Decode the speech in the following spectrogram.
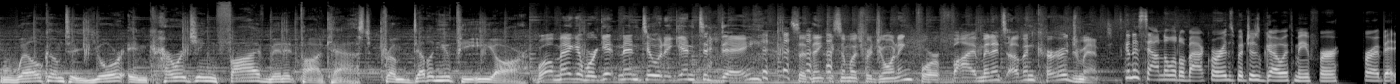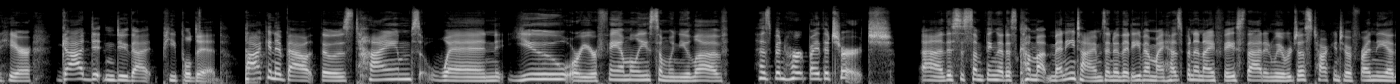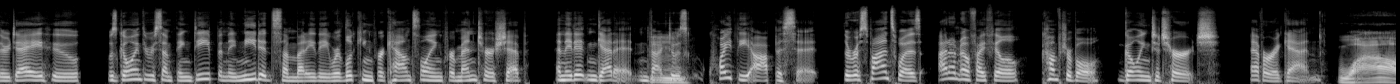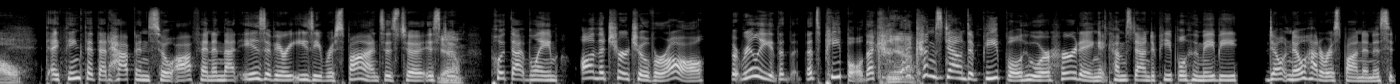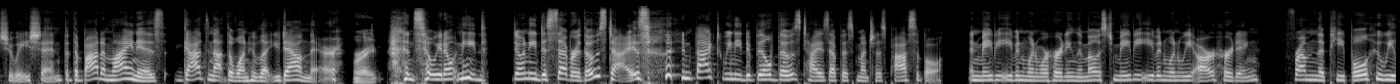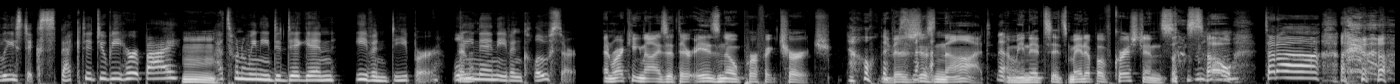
Welcome to your encouraging five minute podcast from WPER. Well, Megan, we're getting into it again today. so thank you so much for joining for five minutes of encouragement. It's going to sound a little backwards, but just go with me for for a bit here. God didn't do that, people did. Talking about those times when you or your family, someone you love, has been hurt by the church. Uh, this is something that has come up many times. I know that even my husband and I faced that. And we were just talking to a friend the other day who was going through something deep and they needed somebody. They were looking for counseling, for mentorship, and they didn't get it. In fact, mm. it was quite the opposite. The response was, I don't know if I feel comfortable going to church ever again. Wow. I think that that happens so often and that is a very easy response is to is yeah. to put that blame on the church overall. But really that, that's people. That yeah. that comes down to people who are hurting. It comes down to people who maybe don't know how to respond in a situation. But the bottom line is God's not the one who let you down there. Right. And so we don't need don't need to sever those ties. in fact, we need to build those ties up as much as possible. And maybe even when we're hurting the most, maybe even when we are hurting, from the people who we least expected to be hurt by, mm. that's when we need to dig in even deeper, lean and, in even closer. And recognize that there is no perfect church. No, there's, there's not. just not. No. I mean, it's it's made up of Christians. so, mm-hmm. ta-da!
